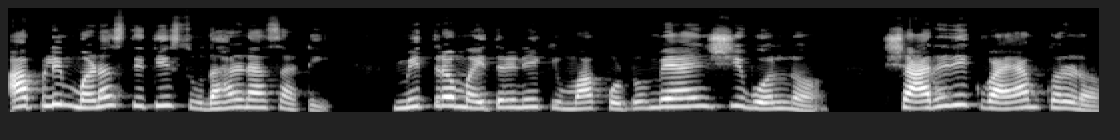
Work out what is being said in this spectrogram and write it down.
आपली मनस्थिती सुधारण्यासाठी मित्रमैत्रिणी किंवा कुटुंबियांशी बोलणं शारीरिक व्यायाम करणं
